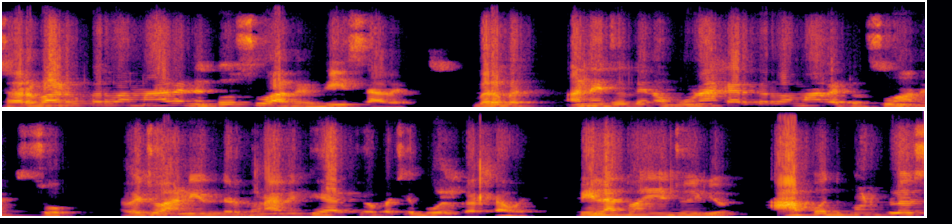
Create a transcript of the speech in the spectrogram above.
સરવાળો કરવામાં આવે ને તો શું આવે? વીસ આવે. બરોબર? અને જો તેનો ગુણાકાર કરવામાં આવે તો શું આવે? સો. હવે જો આની અંદર ઘણા વિદ્યાર્થીઓ પછી ભૂલ કરતા હોય પહેલા તો અહીંયા જોઈ લ્યો, આ પદ પણ પ્લસ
